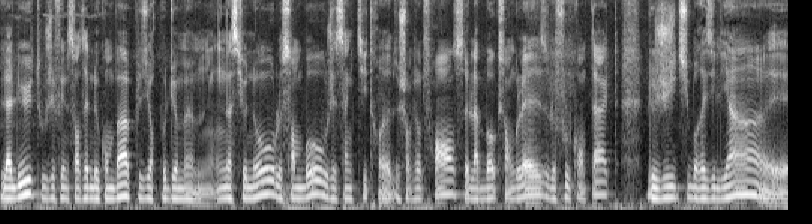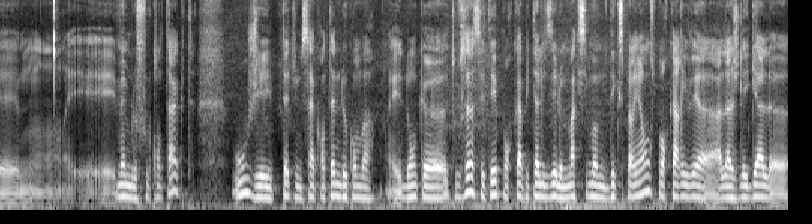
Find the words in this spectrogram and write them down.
la lutte où j'ai fait une centaine de combats, plusieurs podiums nationaux, le sambo où j'ai cinq titres de champion de France, la boxe anglaise, le full contact, le jiu-jitsu brésilien et même le full contact où j'ai peut-être une cinquantaine de combats. Et donc euh, tout ça c'était pour capitaliser le maximum d'expérience pour qu'arrivé à, à l'âge légal euh,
